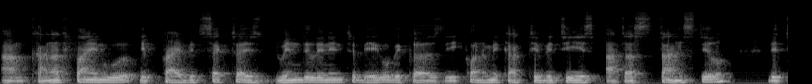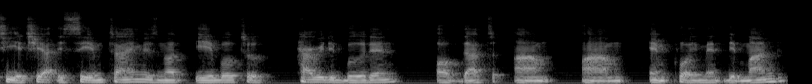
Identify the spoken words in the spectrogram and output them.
um, cannot find work. The private sector is dwindling in Tobago because the economic activity is at a standstill. The THA at the same time is not able to carry the burden of that um, um, employment demand.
